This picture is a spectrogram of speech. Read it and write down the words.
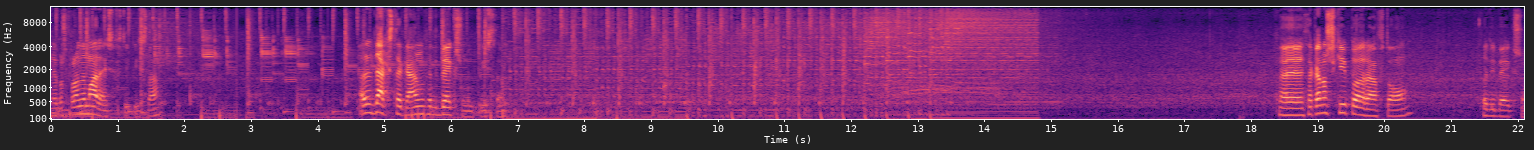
ναι, προς το παρόν δεν μου αρέσει αυτή η πίστα. Αλλά εντάξει θα κάνουμε, θα την παίξουμε την πίστα. Ε, θα κάνω skip τώρα αυτό. Θα την παίξω.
